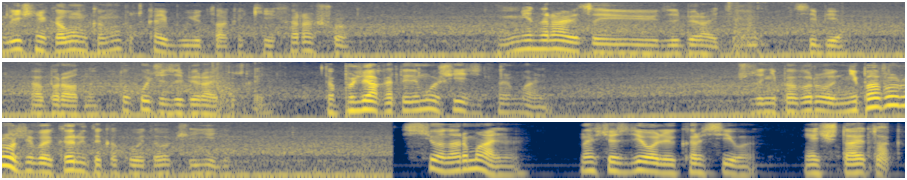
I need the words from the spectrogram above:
Лишняя колонка, ну пускай будет так, окей, хорошо. Мне нравится и забирайте себе обратно. Кто хочет, забирай, пускай. Да бляха, ты не можешь ездить нормально. Что за неповорот... неповоротливое корыто какое-то вообще едет. Все нормально. Мы все сделали красиво. Я считаю так.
